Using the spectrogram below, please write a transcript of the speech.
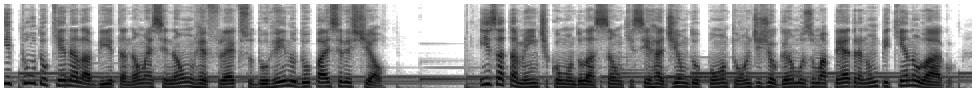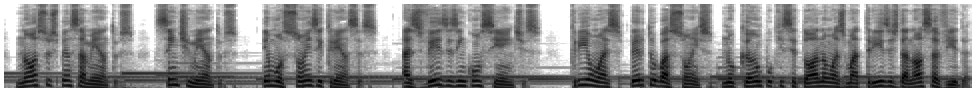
e tudo o que nela habita não é senão um reflexo do reino do Pai Celestial. Exatamente como ondulação que se irradiam do ponto onde jogamos uma pedra num pequeno lago, nossos pensamentos, sentimentos, emoções e crenças, às vezes inconscientes, criam as perturbações no campo que se tornam as matrizes da nossa vida.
